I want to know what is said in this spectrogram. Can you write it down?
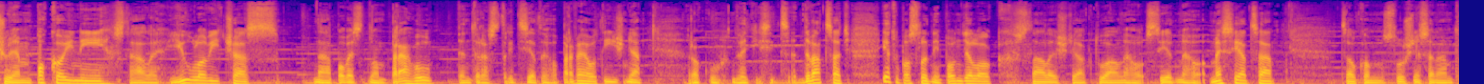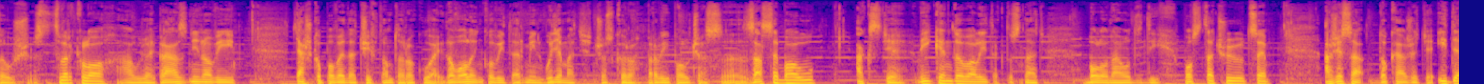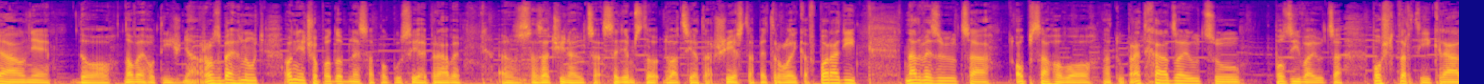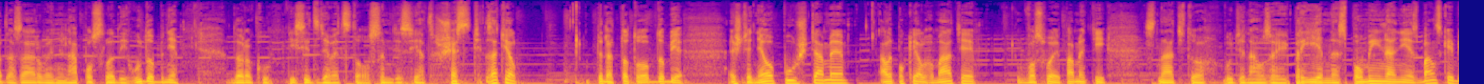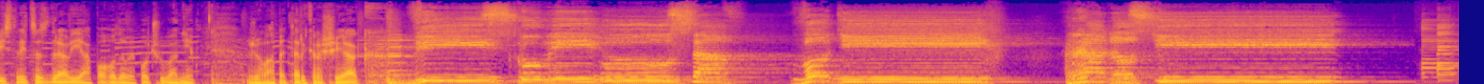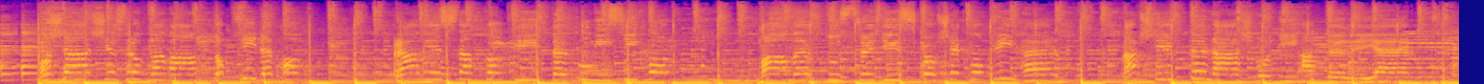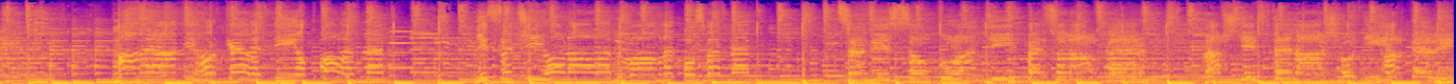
Vyčujem pokojný, stále júlový čas na povestnom Prahu, tentoraz 31. týždňa roku 2020. Je tu posledný pondelok, stále ešte aktuálneho 7. mesiaca. Celkom slušne sa nám to už scvrklo a už aj prázdninový. Ťažko povedať, či v tomto roku aj dovolenkový termín bude mať čoskoro prvý polčas za sebou. Ak ste víkendovali, tak to snáď bolo na oddych postačujúce a že sa dokážete ideálne do nového týždňa rozbehnúť. O niečo podobné sa pokusí aj práve e, sa začínajúca 726. Petrolejka v poradí, nadvezujúca obsahovo na tú predchádzajúcu, pozývajúca po štvrtý krát a zároveň naposledy hudobne do roku 1986. Zatiaľ teda toto obdobie ešte neopúšťame, ale pokiaľ ho máte vo svojej pamäti, snáď to bude naozaj príjemné spomínanie z Banskej Bystrice zdraví a pohodové počúvanie želá Peter Kršiak. Výskumný ústav vodích radostí. Možná, že zrovna vám to přijde vhod, právě snad kotlíte u místních vod. Máme tu středisko všech mokrých her, navštivte náš vodní ateliér. Máme rádi horké letní odpoledne, nic lepšího náladu vám nepozvedne. Ceny jsou kulantní, personál fair, navštivte náš vodní ateliér.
